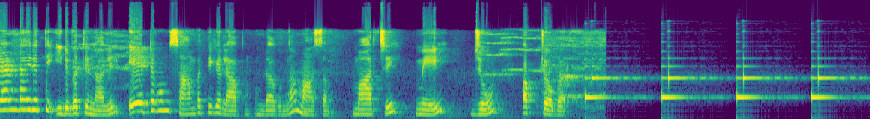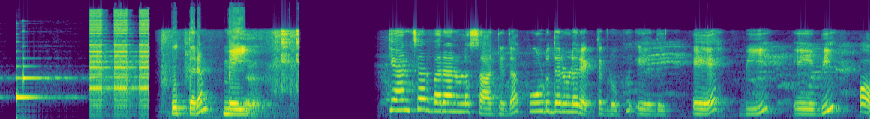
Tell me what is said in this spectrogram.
രണ്ടായിരത്തി ഇരുപത്തിനാലിൽ ഏറ്റവും സാമ്പത്തിക ലാഭം ഉണ്ടാകുന്ന മാസം മാർച്ച് മെയ് ജൂൺ ഒക്ടോബർ. ഉത്തരം മെയ്. ക്യാൻസർ വരാനുള്ള സാധ്യത കൂടുതലുള്ള രക്തഗ്രൂപ്പ് ഏത്? A B A B O.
